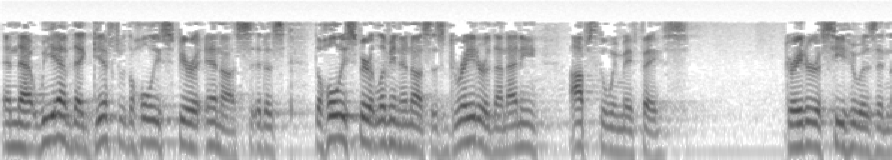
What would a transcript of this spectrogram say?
and that we have that gift of the Holy Spirit in us. It is the Holy Spirit living in us is greater than any obstacle we may face. Greater is he who is in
